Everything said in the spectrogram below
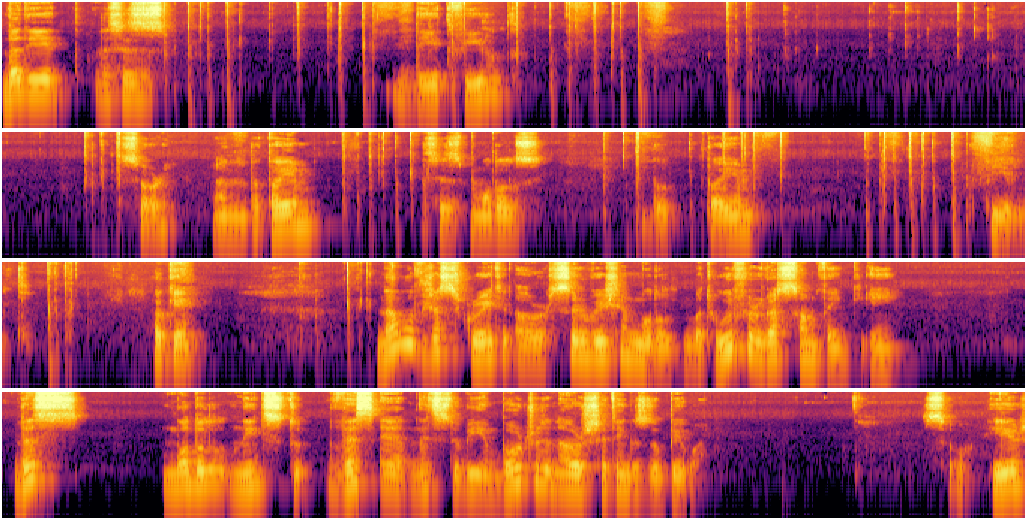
The date this is date field. Sorry. And the time. This is models dot time field. Okay. Now we've just created our reservation model but we forgot something. Eh? this model needs to this app needs to be imported in our settings to settings.py so here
